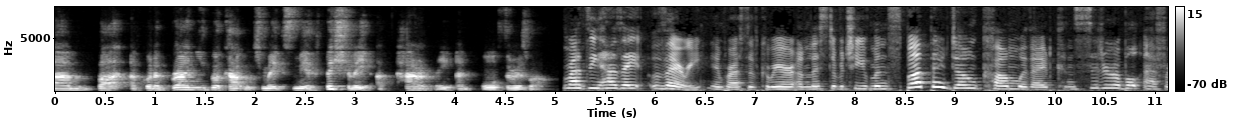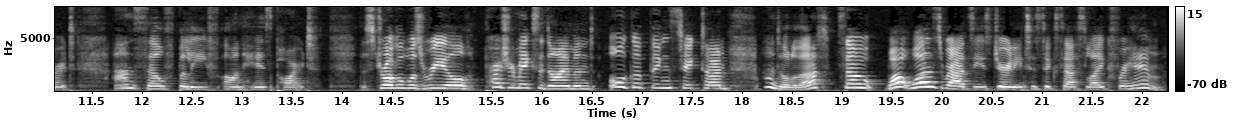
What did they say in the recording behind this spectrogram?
um, but I've got a brand new book out, which makes me officially, apparently, an author as well. Radzi has a very impressive career and list of achievements, but they don't come without considerable effort and self belief on his part. The struggle was real, pressure makes a diamond, all good things take time, and all of that. So, what was Radzi's journey to success like for him?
